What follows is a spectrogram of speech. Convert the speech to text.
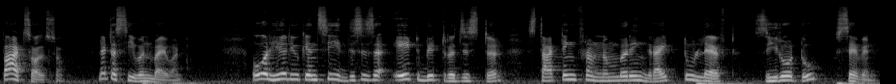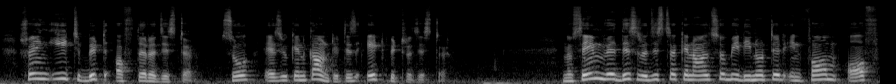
parts also. Let us see one by one. Over here you can see this is a 8 bit register starting from numbering right to left 0 to 7 showing each bit of the register. So as you can count it is 8 bit register. Now same way this register can also be denoted in form of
